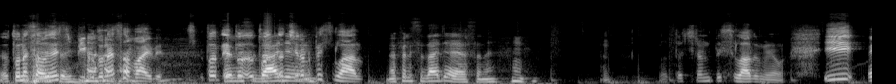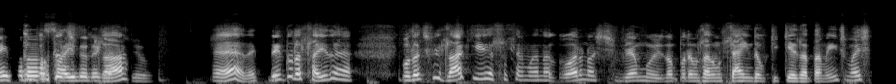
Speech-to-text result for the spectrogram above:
Eu tô nessa, nesse pico, eu tô nessa vibe. Eu tô, eu tô, eu tô atirando pra esse lado. Minha felicidade é essa, né? eu tô tirando pra esse lado mesmo. E. Nem toda saída é negativa. É, né? dentro da saída. É importante frisar que essa semana agora nós tivemos, não podemos anunciar ainda o que, que é exatamente, mas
